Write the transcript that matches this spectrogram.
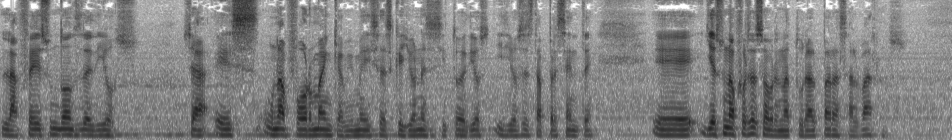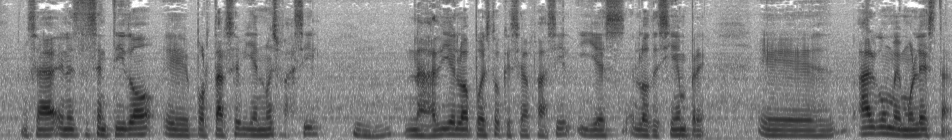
la fe es un don de Dios. O sea, es una forma en que a mí me dices que yo necesito de Dios y Dios está presente. Eh, y es una fuerza sobrenatural para salvarnos. O sea, en este sentido, eh, portarse bien no es fácil. Nadie lo ha puesto que sea fácil y es lo de siempre. Eh, algo me molesta,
